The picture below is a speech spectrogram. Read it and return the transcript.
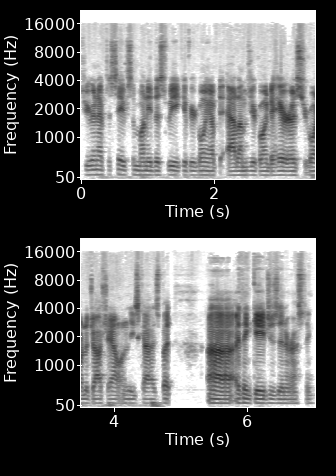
you're going to have to save some money this week. If you're going up to Adams, you're going to Harris, you're going to Josh Allen, these guys. But uh, I think Gage is interesting.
